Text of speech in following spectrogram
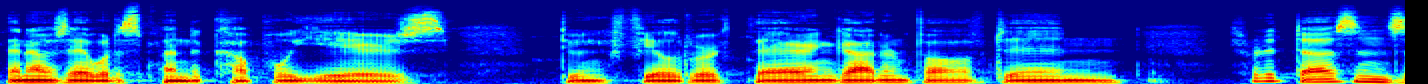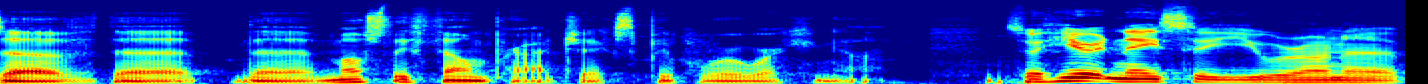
then I was able to spend a couple years doing fieldwork there and got involved in sort of dozens of the the mostly film projects people were working on. So here at NAISA, you were on a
